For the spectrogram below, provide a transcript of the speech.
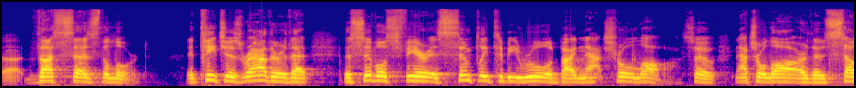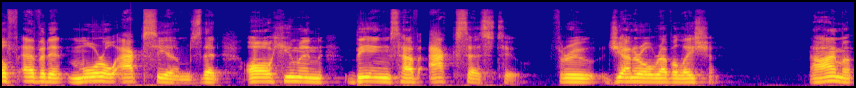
Uh, Thus says the Lord. It teaches rather that the civil sphere is simply to be ruled by natural law. So, natural law are those self evident moral axioms that all human beings have access to through general revelation. Now, I'm a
